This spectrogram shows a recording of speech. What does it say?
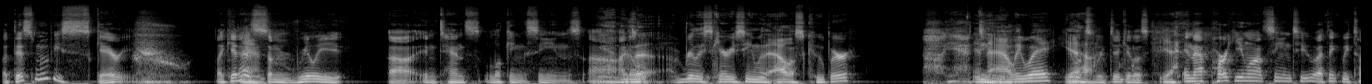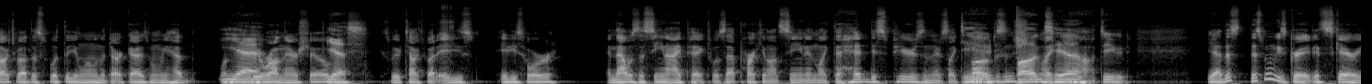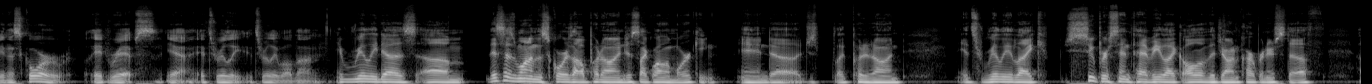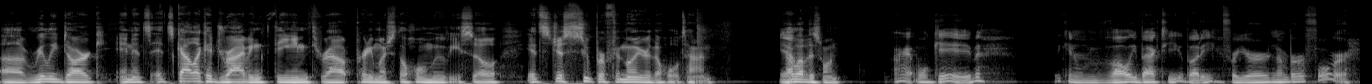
But this movie's scary. Like it has some really uh, intense looking scenes. Uh, I There's know. a, really scary scene with Alice Cooper oh, yeah, in dude. the alleyway. He Yeah, looks ridiculous. Yeah. In that parking lot scene too. I think we talked about this with the Alone in the Dark guys when we had when Yeah. we were on their show. yes, because we talked about 80s 80s horror and that was the scene i picked was that parking lot scene and like the head disappears and there's like Dude, bugs and bugs, shit like yeah. oh, dude yeah this this movie's great it's scary and the score it rips yeah it's really it's really well done it really does. Um, this is one of the scores I'll put on just like while I'm working and uh, just like put it on. It's really like super synth heavy, like all of the John Carpenter stuff. Uh, really dark, and it's it's got like a driving theme throughout pretty much the whole movie. So it's just super familiar the whole time. Yeah. I love this one. all right well gabe we can volley back to you buddy for your number four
